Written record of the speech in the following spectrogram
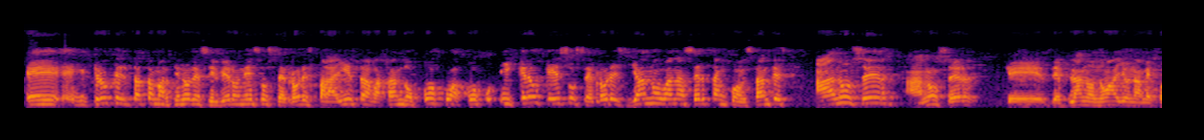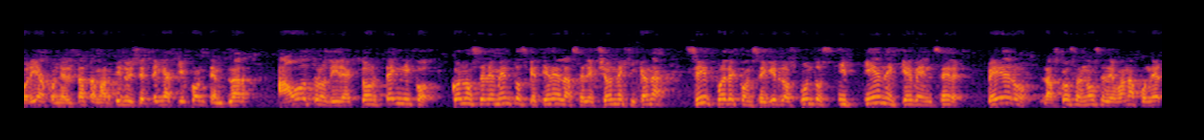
Eh, eh, creo que el Tata Martino le sirvieron esos errores para ir trabajando poco a poco y creo que esos errores ya no van a ser tan constantes a no ser, a no ser que de plano no haya una mejoría con el Tata Martino y se tenga que contemplar a otro director técnico con los elementos que tiene la selección mexicana, sí puede conseguir los puntos y tiene que vencer, pero las cosas no se le van a poner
